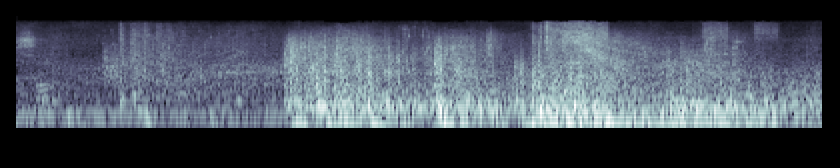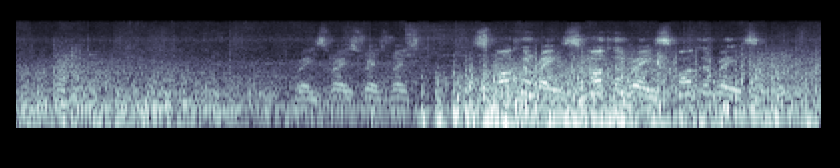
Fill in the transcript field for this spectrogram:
Shit. Raise, raise, raise, raise. Smoke and raise, smoke and raise, smoke and raise.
